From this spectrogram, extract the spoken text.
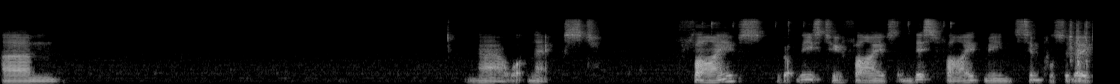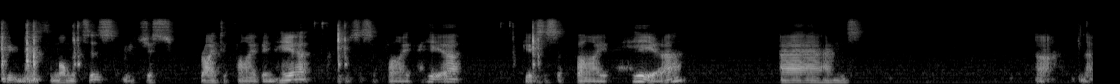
Um, Now, what next? Fives. We've got these two fives and this five mean simple Sudoku, no thermometers. We just write a five in here, gives us a five here, gives us a five here, and ah, no,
